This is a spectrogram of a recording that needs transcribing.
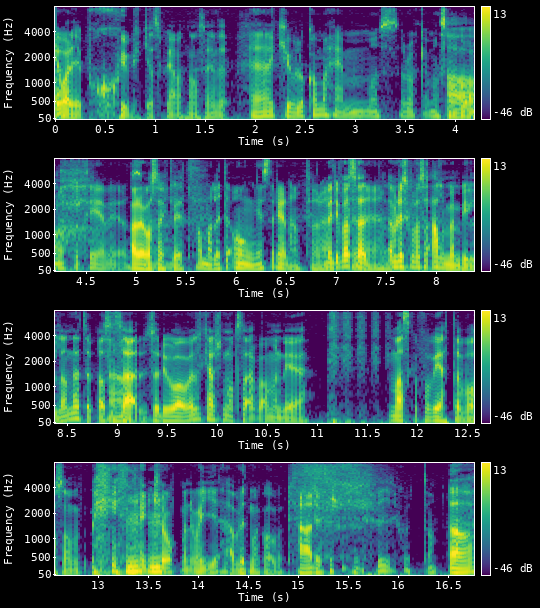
Det var det sjukaste programmet någonsin. Typ. Eh, kul att komma hem och så råkar man slå på något på tv. och Ja, det var så äckligt. Har man lite ångest redan för Men att... det var så här, eh, men det skulle vara så allmänbildande typ. Alltså så, här, så det var väl kanske något så här, men det man ska få veta vad som är i Mm, en mm. kropp, men det var jävligt makabert. Ja, det förstår Fy sjutton. Ja.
